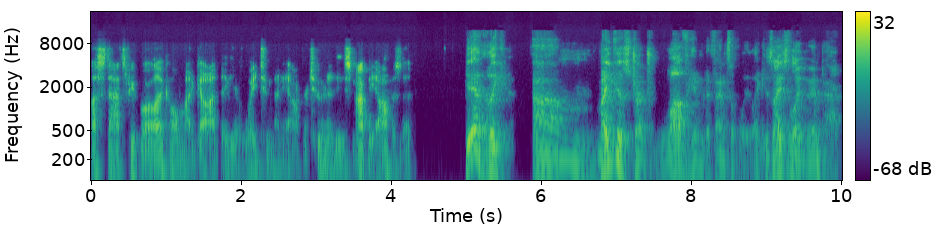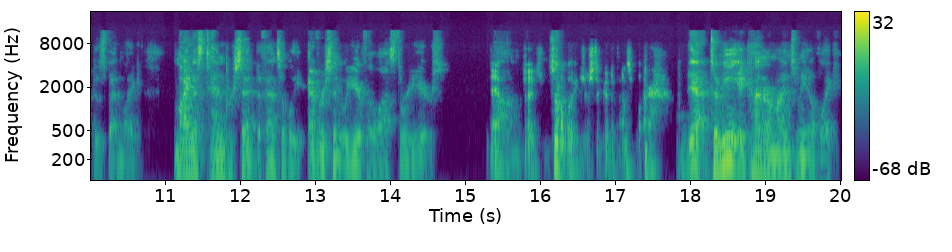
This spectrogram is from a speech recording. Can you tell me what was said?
us stats people are like, oh my god, they get way too many opportunities. Not the opposite. Yeah, like um Micah's charge love him defensively. Like his isolated impact has been like minus 10% defensively every single year for the last three years. Yeah. Um, so it's so, probably just a good defense player. Yeah. To me, it kind of reminds me of like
